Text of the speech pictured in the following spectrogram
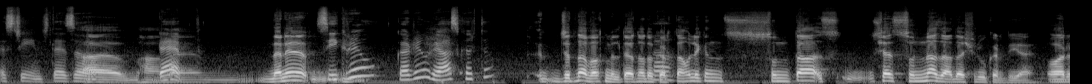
has changed there is a depth मैंने सीख रहे हो? कर रहे हो? रियाज करते हो? जितना वक्त मिलता है उतना तो हाँ। करता हूँ लेकिन सुनता शायद सुनना ज़्यादा शुरू कर दिया है और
